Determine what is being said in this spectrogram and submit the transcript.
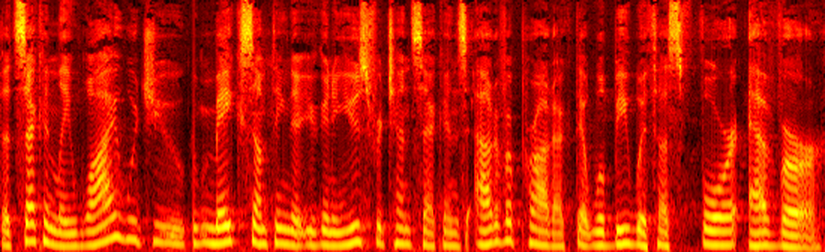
But secondly, why would you make something that you're going to use for 10 seconds out of a product that will be with us forever?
